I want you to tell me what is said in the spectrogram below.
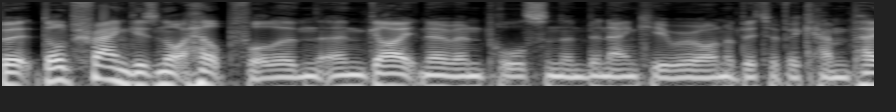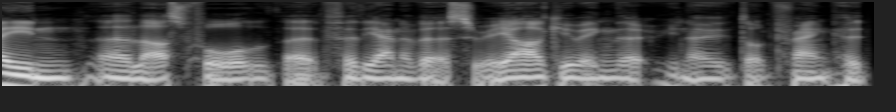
but Dodd Frank is not helpful, and, and Geithner and Paulson and Bernanke were on a bit of a campaign uh, last fall uh, for the anniversary, arguing that you know Dodd Frank had,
